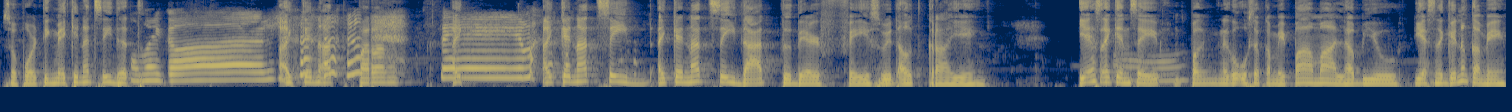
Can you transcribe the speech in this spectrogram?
supporting me I cannot say that Oh my gosh. I cannot parang Same. I cannot say I cannot say that to their face without crying. Yes, I can say pag nag-uusap kami, pa, ma, love you. Yes, na ganun kami.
